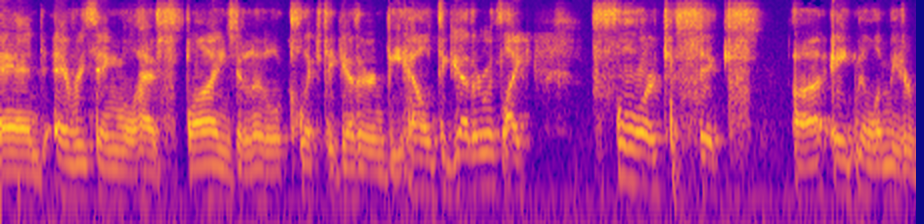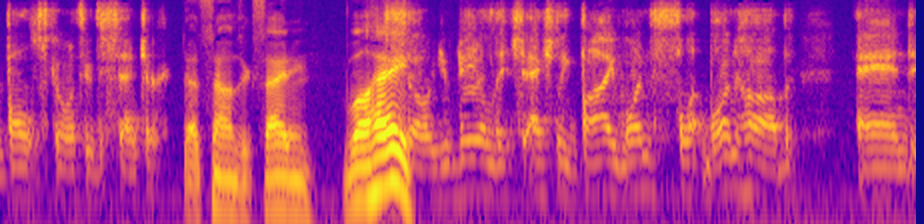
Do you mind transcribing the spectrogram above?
And everything will have splines and it'll click together and be held together with like four to six uh, eight millimeter bolts going through the center. That sounds exciting. Well, hey. So you'll be able to actually buy one fl- one hub, and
